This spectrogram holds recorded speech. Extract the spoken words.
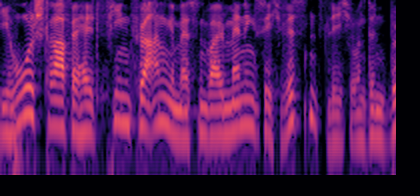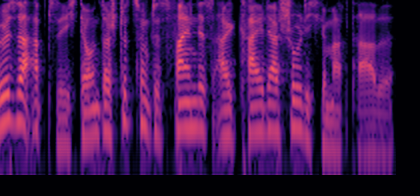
Die hohe Strafe hält Fien für angemessen, weil Manning sich wissentlich und in böser Absicht der Unterstützung des Feindes Al-Qaida schuldig gemacht habe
